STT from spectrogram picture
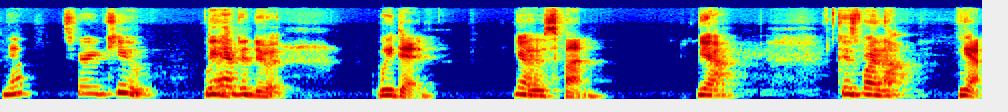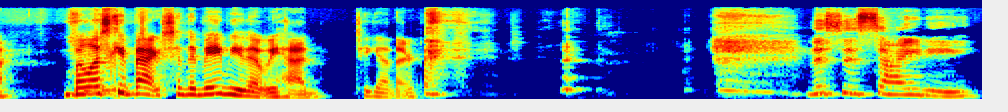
Yep. It's very cute. We had to do it. We did. Yeah. It was fun. Yeah. Because why not? Yeah. But let's get back to the baby that we had together. the society.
